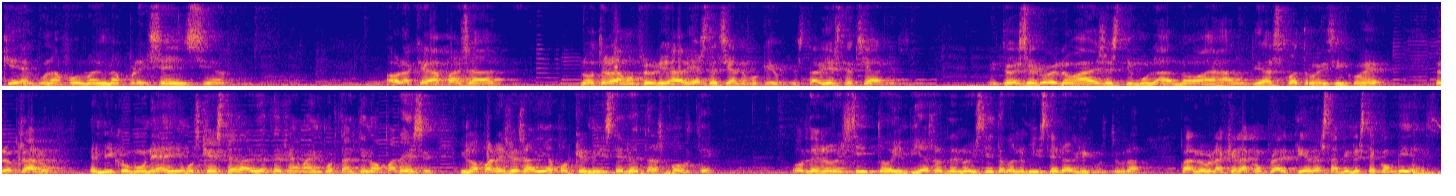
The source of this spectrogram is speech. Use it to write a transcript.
que de alguna forma hay una presencia. Ahora, ¿qué va a pasar? Nosotros le damos prioridad a vías terciarias porque está vías terciarias. Entonces el gobierno va a desestimular, no va a dejar vías 4G y 5G. Pero claro, en mi comunidad dijimos que esta era la vía tercera más importante y no aparece. Y no apareció esa vía porque el Ministerio de Transporte ordenó distinto, en vías ordenó distinto con el Ministerio de Agricultura para lograr que la compra de tierras también esté con vías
